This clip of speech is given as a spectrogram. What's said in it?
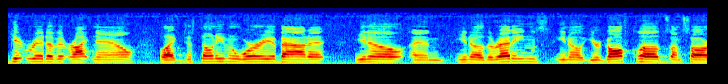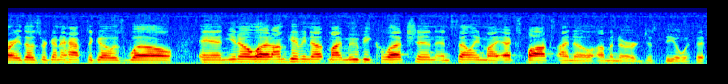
get rid of it right now. Like, just don't even worry about it you know, and, you know, the Reddings, you know, your golf clubs, I'm sorry, those are going to have to go as well. And you know what? I'm giving up my movie collection and selling my Xbox. I know, I'm a nerd. Just deal with it.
